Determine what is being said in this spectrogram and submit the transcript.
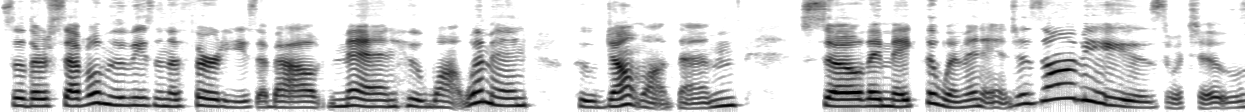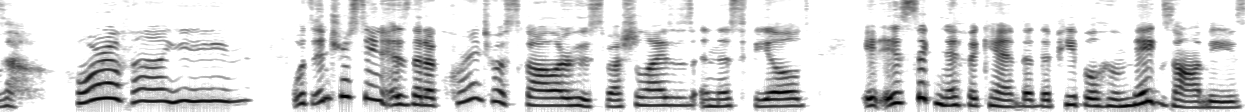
So there's several movies in the 30s about men who want women who don't want them. So they make the women into zombies, which is horrifying. What's interesting is that according to a scholar who specializes in this field, it is significant that the people who make zombies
